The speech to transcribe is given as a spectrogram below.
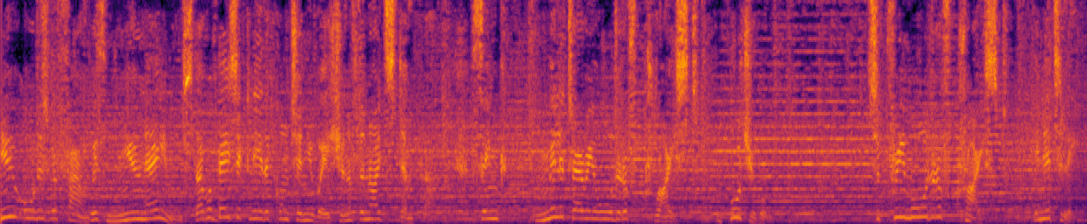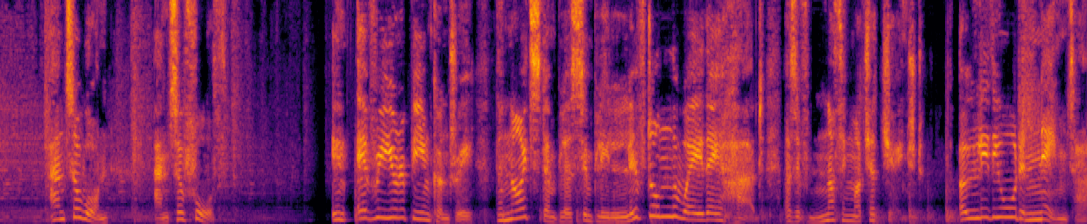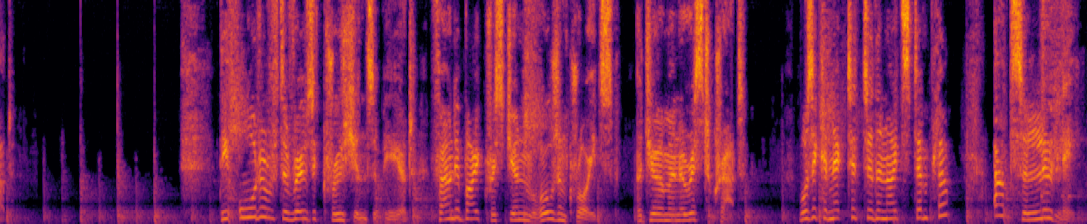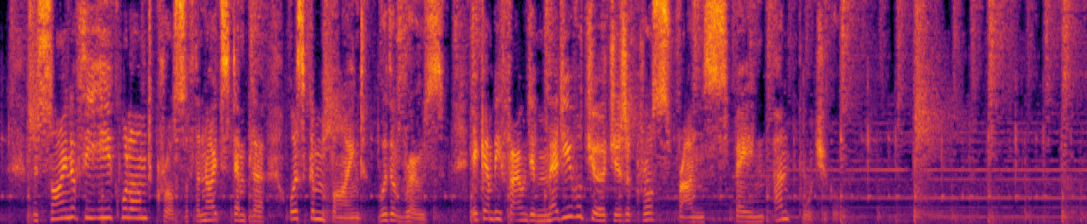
New orders were found with new names that were basically the continuation of the Knights Templar. Think Military Order of Christ in Portugal, Supreme Order of Christ in Italy, and so on and so forth. In every European country, the Knights Templar simply lived on the way they had, as if nothing much had changed. Only the order names had. The Order of the Rosicrucians appeared, founded by Christian Rosenkreuz, a German aristocrat. Was it connected to the Knights Templar? Absolutely. The sign of the equal armed cross of the Knights Templar was combined with a rose. It can be found in medieval churches across France, Spain and Portugal.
